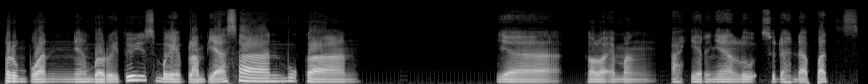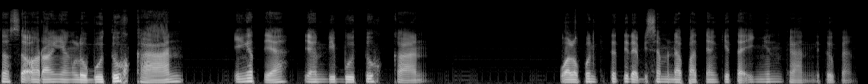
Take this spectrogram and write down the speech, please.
perempuan yang baru itu sebagai pelampiasan bukan. Ya kalau emang akhirnya lu sudah dapat seseorang yang lu butuhkan ingat ya yang dibutuhkan. Walaupun kita tidak bisa mendapat yang kita inginkan gitu kan.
